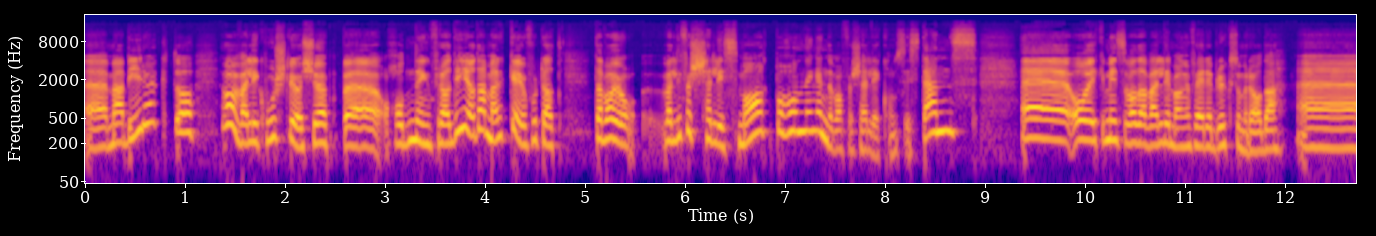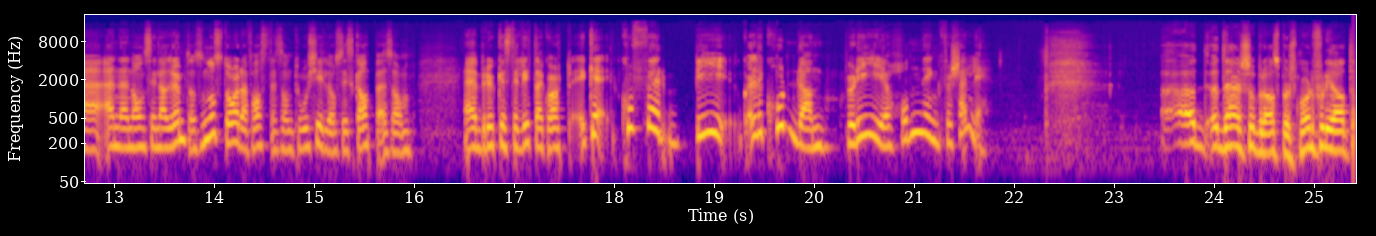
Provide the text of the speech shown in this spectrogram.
eh, med birøkt, og det var veldig koselig å kjøpe eh, honning fra de, og da merker jeg jo fort at det var jo veldig forskjellig smak på honningen, det var forskjellig konsistens, eh, og ikke minst var det veldig mange flere bruksområder enn jeg noensinne har drømt om. Så nå står det fast en sånn to kilos i skapet som eh, brukes til litt av hvert. Hvorfor bli, eller hvordan blir honning forskjellig? Det er så bra spørsmål, fordi at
